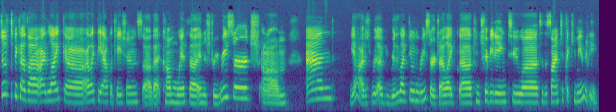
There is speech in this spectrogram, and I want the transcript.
just because I, I like uh, I like the applications uh, that come with uh, industry research, um, and yeah, I just re- I really like doing research. I like contributing to to the scientific community.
